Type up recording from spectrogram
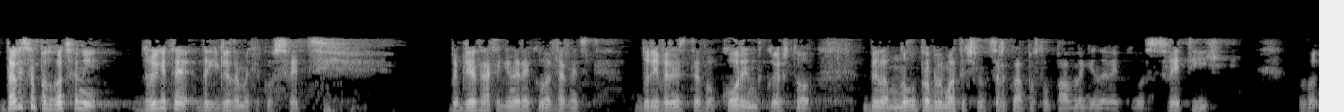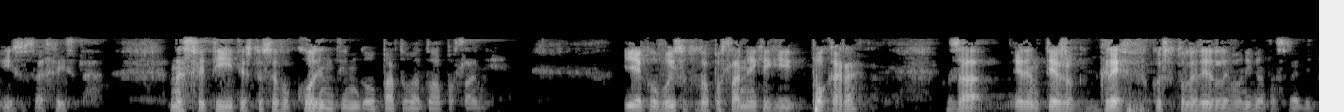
Дали сме подготвени другите да ги гледаме како светци? Библијата така ги нарекува верниците. Дори верниците во Коринт, која што била многу проблематична црква, апостол Павле ги нарекува светии во Исуса Христа. На светиите што се во Коринт им го упатува тоа послание. Иако во истото тоа послание ќе ги покара за еден тежок греф кој што толерирале во нивната средина.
